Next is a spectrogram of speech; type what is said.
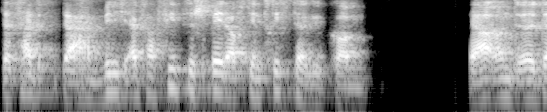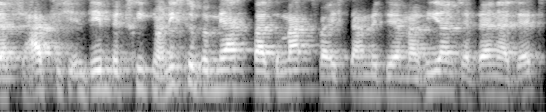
das hat, da bin ich einfach viel zu spät auf den Trichter gekommen. Ja, und äh, das hat sich in dem Betrieb noch nicht so bemerkbar gemacht, weil ich da mit der Maria und der Bernadette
